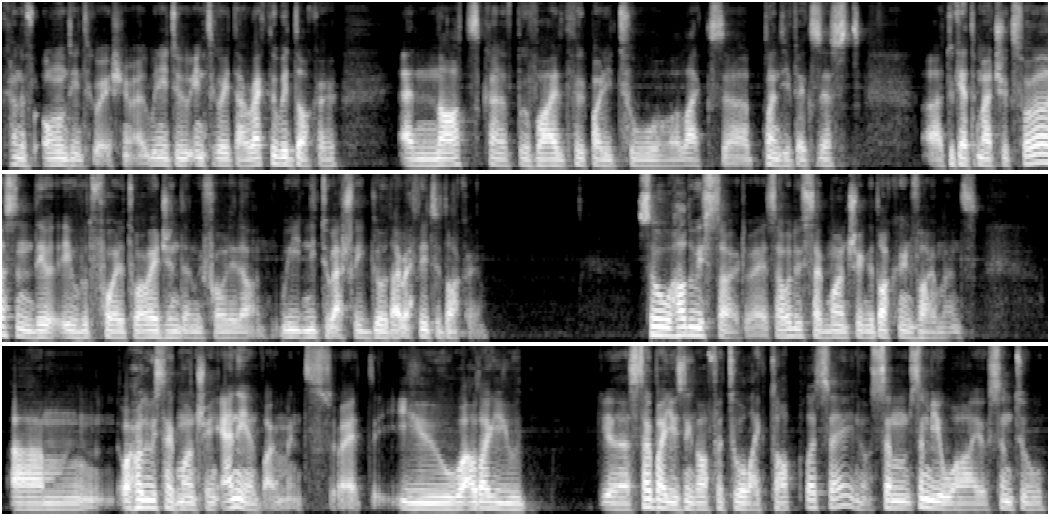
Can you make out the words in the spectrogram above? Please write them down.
kind of own the integration, right? We need to integrate directly with Docker and not kind of provide a third-party tool like uh, Plenty exists uh, to get the metrics for us, and they, it would forward it to our agent, and we forward it on. We need to actually go directly to Docker. So how do we start, right? So how do we start monitoring a Docker environment? Um, or how do we start monitoring any environment, right? You, I would argue, uh, start by using off a tool like Top, let's say, you know, some, some UI or some tool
